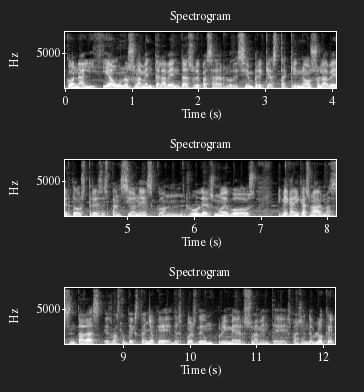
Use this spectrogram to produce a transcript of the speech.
Con Alicia uno solamente a la venta suele pasar lo de siempre, que hasta que no suele haber dos, tres expansiones con rulers nuevos y mecánicas nuevas más asentadas, es bastante extraño que después de un primer solamente expansión de bloque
